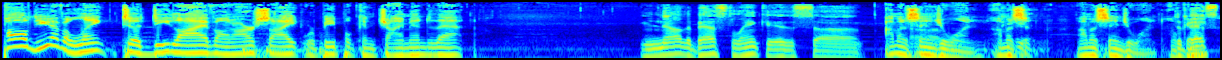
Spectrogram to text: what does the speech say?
Paul, do you have a link to D Live on our site where people can chime into that? No, the best link is. Uh, I'm going to send you one. I'm going to I'm going to send you one. Okay. The best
